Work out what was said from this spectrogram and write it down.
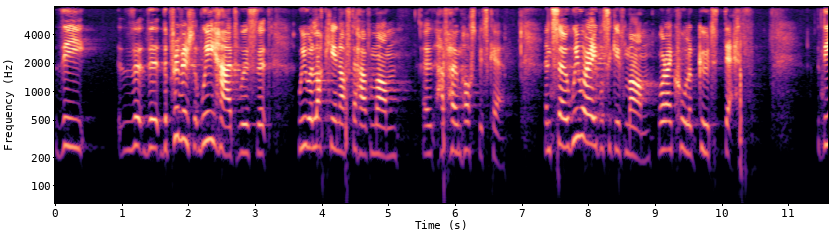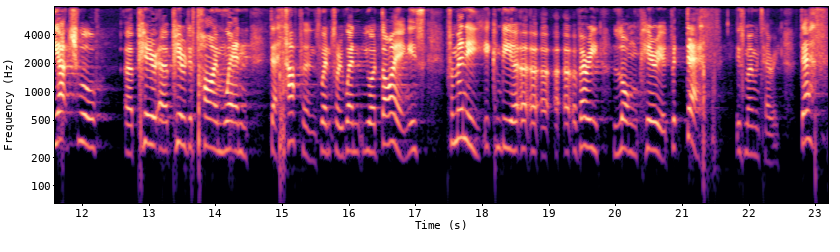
The, the, the, the privilege that we had was that we were lucky enough to have mum uh, have home hospice care. And so we were able to give mum what I call a good death. The actual uh, period of time when death happens, when, sorry, when you are dying, is for many, it can be a, a, a, a very long period, but death is momentary. Death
